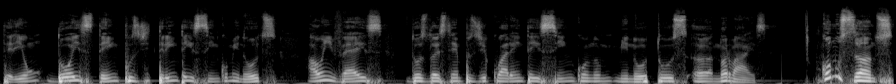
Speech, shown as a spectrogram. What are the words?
teriam dois tempos de 35 minutos, ao invés dos dois tempos de 45 minutos uh, normais. Como o Santos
